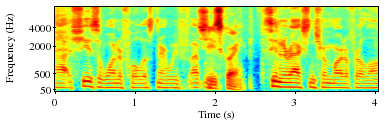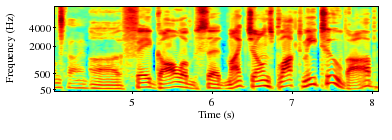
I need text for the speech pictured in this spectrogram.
Uh, she's a wonderful listener. We've, uh, we've She's great. seen interactions from Marta for a long time. Uh, Faye Golub said, "Mike Jones blocked me too, Bob."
